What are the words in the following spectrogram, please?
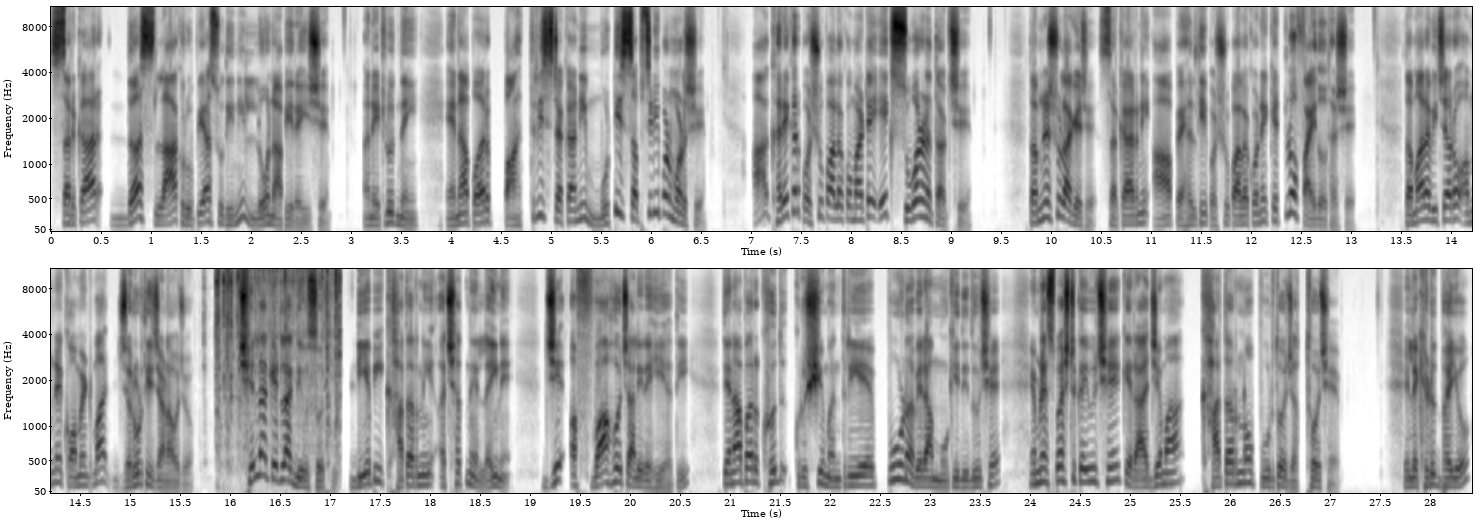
સરકાર દસ લાખ રૂપિયા સુધીની લોન આપી રહી છે. અને એટલું જ નહીં, એના પર પાંત્રીસ ટકાની મોટી સબસિડી પણ મળશે. આ ખરેખર પશુપાલકો માટે એક સુવર્ણ તક છે. તમને શું લાગે છે, સરકારની આ પહેલથી પશુપાલકોને કેટલો ફાયદો થશે? તમારા વિચારો અમને કોમેન્ટમાં જરૂરથી જણાવજો. છેલ્લા કેટલાક દિવસોથી ડીએપી ખાતરની અછતને લઈને જે અફવાહો ચાલી રહી હતી, તેના પર ખુદ કૃષિમંત્રીએ પૂર્ણ વિરામ મૂકી દીધું છે. એમણે સ્પષ્ટ કહ્યું છે કે રાજ્યમાં ખાતરનો પૂરતો જથ્થો છે. એટલે ખેડૂત ભાઈઓ,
